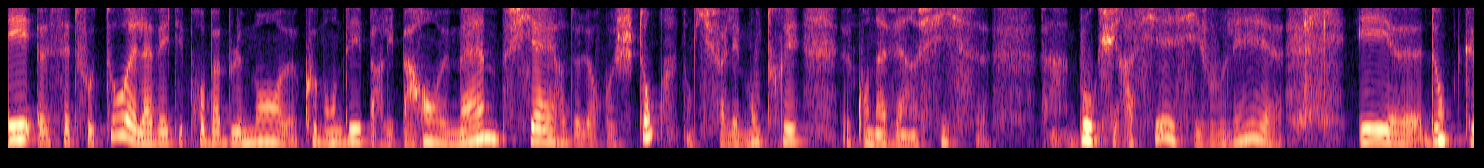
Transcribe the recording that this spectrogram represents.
Et euh, cette photo, elle avait été probablement euh, commandée par les parents eux-mêmes, fiers de leur rejeton. Donc il fallait montrer euh, qu'on avait un fils, un beau cuirassier, si vous voulez. Et donc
